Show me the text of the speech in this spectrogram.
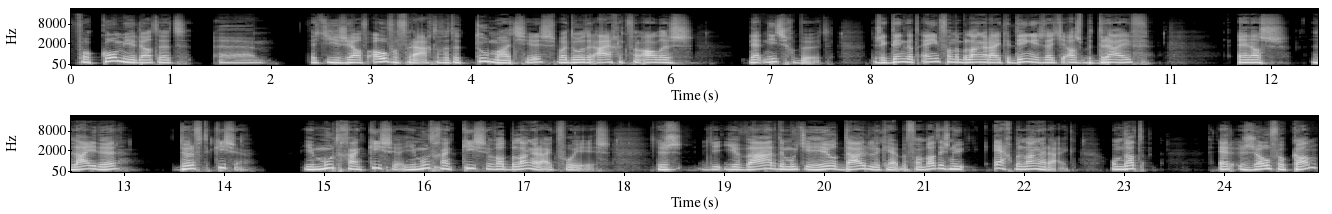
voorkom je dat, het, uh, dat je jezelf overvraagt of dat het too much is, waardoor er eigenlijk van alles net niets gebeurt. Dus ik denk dat een van de belangrijke dingen is dat je als bedrijf en als leider durft te kiezen. Je moet gaan kiezen. Je moet gaan kiezen wat belangrijk voor je is. Dus je, je waarde moet je heel duidelijk hebben van wat is nu echt belangrijk. Omdat er zoveel kan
